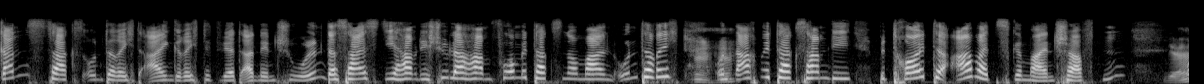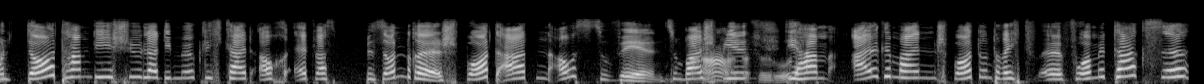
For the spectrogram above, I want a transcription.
Ganztagsunterricht eingerichtet wird an den Schulen. Das heißt, die haben, die Schüler haben vormittags normalen Unterricht mhm. und nachmittags haben die betreute Arbeitsgemeinschaften. Ja. Und dort haben die Schüler die Möglichkeit, auch etwas besondere Sportarten auszuwählen. Zum ah, Beispiel, ah, die haben allgemeinen Sportunterricht äh, vormittags äh, hm.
